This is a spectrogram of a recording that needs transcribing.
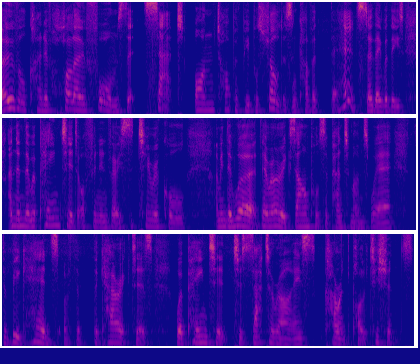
oval kind of hollow forms that sat on top of people's shoulders and covered their heads. So they were these, and then they were painted often in very satirical. I mean, there were there are examples of pantomimes where the big heads of the, the characters were painted to satirize current politicians.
